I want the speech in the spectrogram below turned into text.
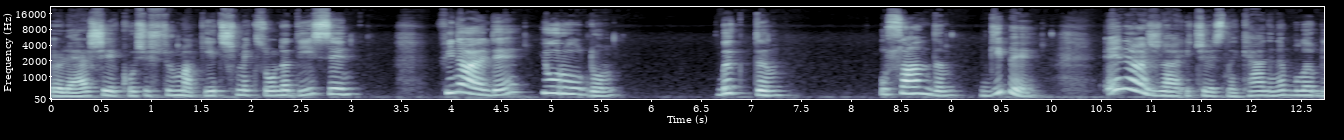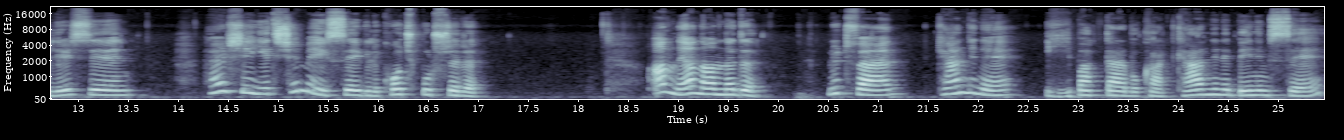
Öyle her şeye koşuşturmak, yetişmek zorunda değilsin. Finalde yoruldum, bıktım, usandım gibi enerjiler içerisinde kendine bulabilirsin. Her şeye yetişemeyiz sevgili koç burçları. Anlayan anladı. Lütfen kendine iyi bak der bu kart. Kendini benimse,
